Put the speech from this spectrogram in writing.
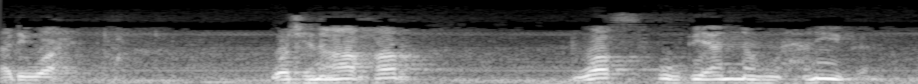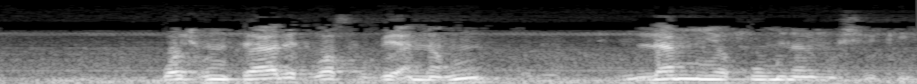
هذه واحد وجه آخر وصفه بأنه حنيفا. وجه ثالث وصفه بأنه لم يكن من المشركين.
